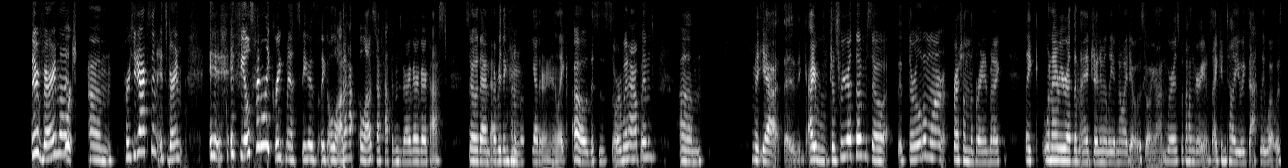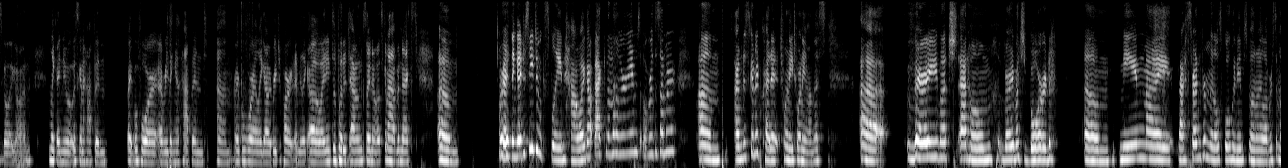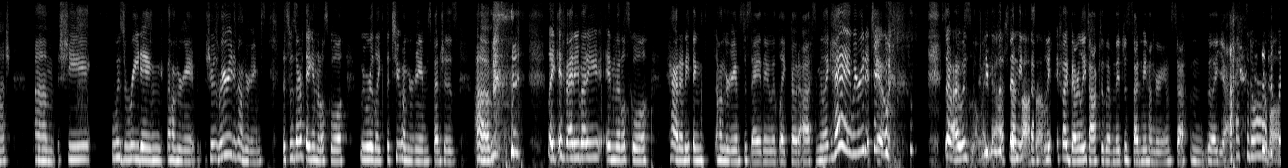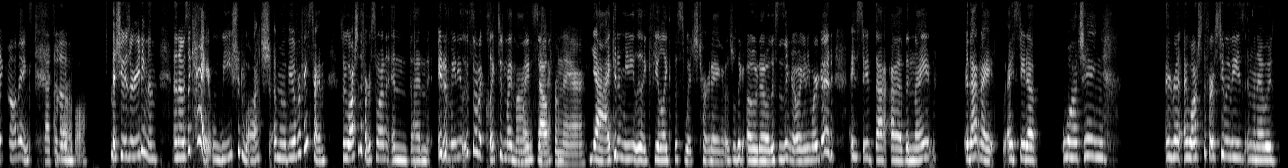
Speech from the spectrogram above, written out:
They're very much um Percy Jackson. It's very it it feels kind of like Greek myths because like a lot of a lot of stuff happens very very very fast. So then everything kind Mhm. of goes together and you're like, "Oh, this is sort of what happened." Um but yeah, I just reread them so they're a little more fresh on the brain, but I like when I reread them I genuinely had no idea what was going on. Whereas with the Hunger Games, I can tell you exactly what was going on. Like I knew it was going to happen right before everything had happened um right before I like i would reach a part and i'd be like oh i need to put it down because i know what's going to happen next um or i think i just need to explain how i got back into the hunger games over the summer um i'm just going to credit 2020 on this uh very much at home very much bored um me and my best friend from middle school her name's simona i love her so much um she was reading the hunger games she was rereading the hunger games. This was our thing in middle school. We were like the two hunger games benches. Um like if anybody in middle school had anything hunger games to say they would like go to us and be like hey we read it too so i was Oh my gosh, send that's me stuff, awesome. like if i barely talk to them they'd just send me hunger games stuff and like yeah That's adorable. like oh thanks That's um, adorable. but she was reading them and i was like hey we should watch a movie over facetime so we watched the first one and then it immediately sort of clicked in my mind Went south I from there. yeah i could immediately like feel like the switch turning i was just like oh no this isn't going anywhere good i stayed that uh the night or that night i stayed up watching i read i watched the first two movies and then i would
